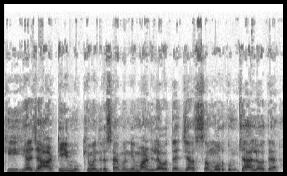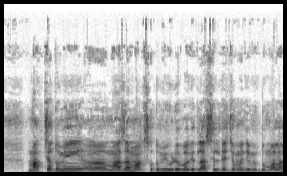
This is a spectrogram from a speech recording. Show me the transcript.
की ह्या ज्या अटी मुख्यमंत्री साहेबांनी मांडल्या होत्या ज्या समोर तुमच्या आल्या होत्या मागच्या तुम्ही माझा मागचा तुम्ही व्हिडिओ बघितला असेल त्याच्यामध्ये मी तुम्हाला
